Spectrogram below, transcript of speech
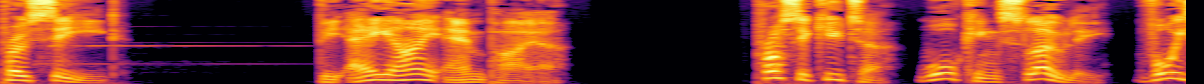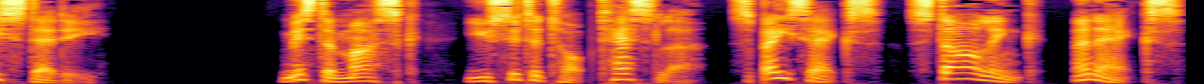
Proceed. The AI Empire. Prosecutor, walking slowly, voice steady. Mr. Musk, you sit atop Tesla, SpaceX, Starlink, and X.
